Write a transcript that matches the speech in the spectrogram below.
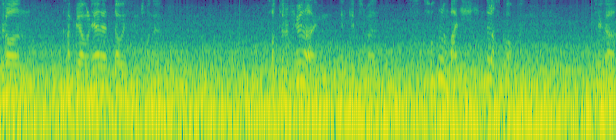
그런 간병을 해야 된다고 했으면 저는 겉으로 표현 안 했겠지만 속으로는 많이 힘들었을 것 같거든요. 제가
